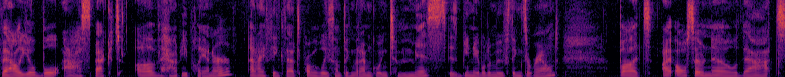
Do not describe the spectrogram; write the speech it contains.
valuable aspect of Happy Planner. And I think that's probably something that I'm going to miss is being able to move things around. But I also know that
